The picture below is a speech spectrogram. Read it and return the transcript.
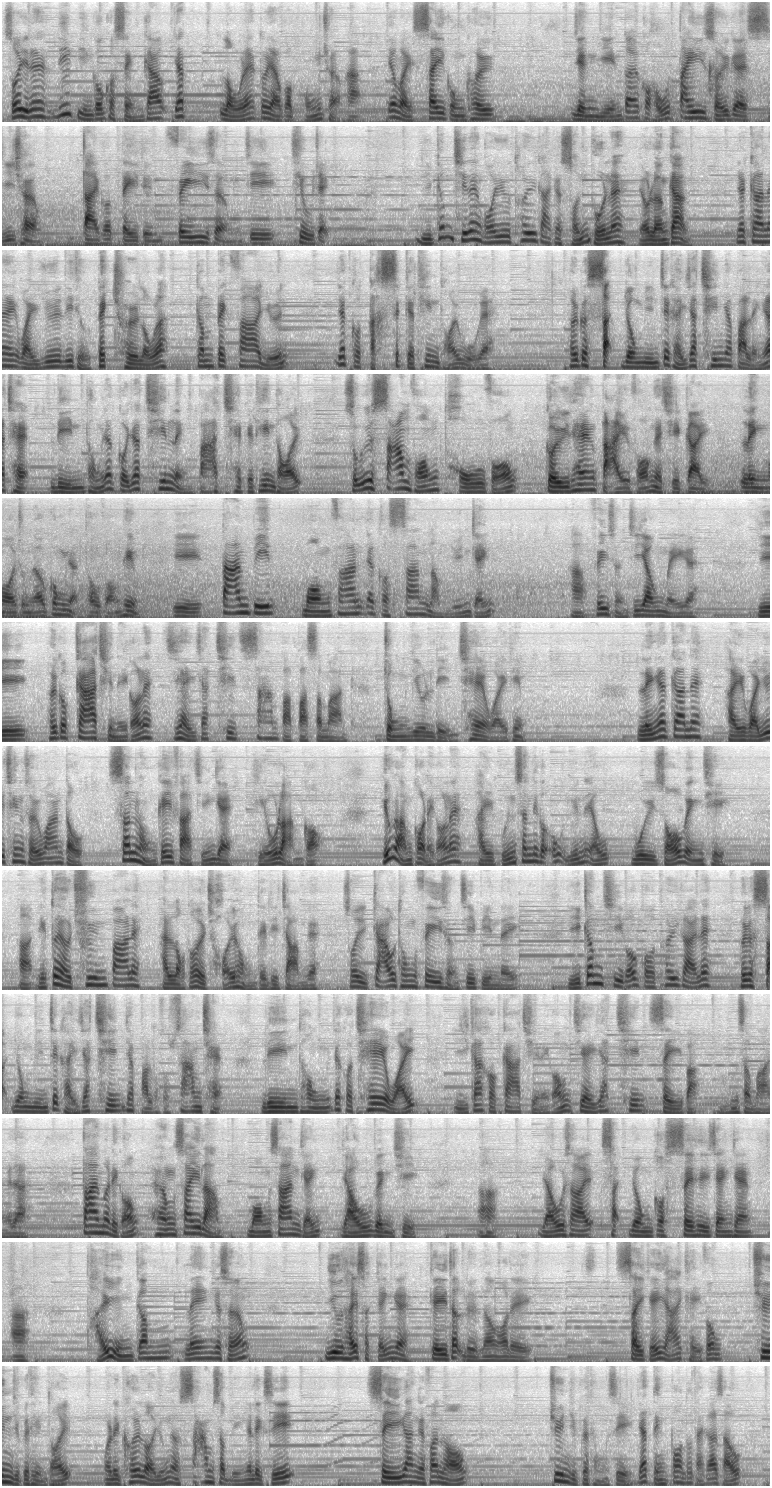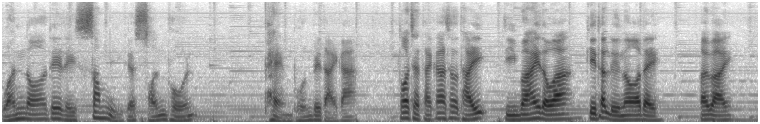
所以咧呢邊嗰個成交一路咧都有個捧場客，因為西貢區。仍然都係一個好低水嘅市場，但係個地段非常之超值。而今次咧，我要推介嘅筍盤咧有兩間，一間咧位於呢條碧翠路啦，金碧花園，一個特色嘅天台戶嘅，佢個實用面積係一千一百零一尺，連同一個一千零八尺嘅天台，屬於三房套房巨廳大房嘅設計，另外仲有工人套房添，而單邊。望翻一個山林遠景，嚇非常之優美嘅。而佢個價錢嚟講咧，只係一千三百八十萬，仲要連車位添。另一間咧係位於清水灣道新鴻基發展嘅曉南閣。曉南閣嚟講咧，係本身呢個屋苑有會所泳池，嚇亦都有村巴咧，係落到去彩虹地鐵站嘅，所以交通非常之便利。而今次嗰個推介咧，佢嘅實用面積係一千一百六十三尺，連同一個車位，而家個價錢嚟講只係一千四百五十萬嘅咋。單位嚟講，向西南望山景，有泳池，啊，有晒實用個四四正正啊！睇完咁靚嘅相，要睇實景嘅，記得聯絡我哋世紀廿一奇峰專業嘅團隊，我哋區內擁有三十年嘅歷史，四間嘅分行。專業嘅同事一定幫到大家手，揾到一啲你心儀嘅筍盤、平盤俾大家。多謝大家收睇，電話喺度啊，記得聯絡我哋，拜拜。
